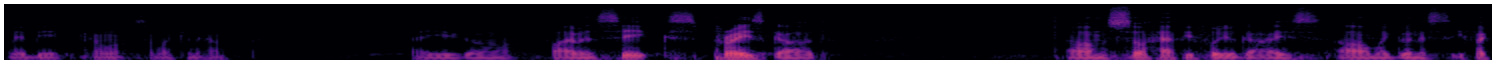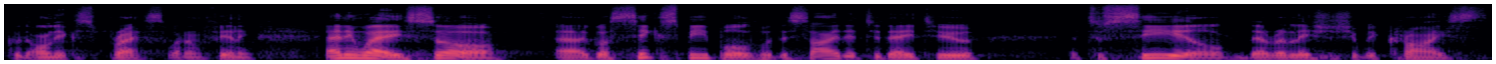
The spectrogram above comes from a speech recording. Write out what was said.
maybe, come on, someone can help. There you go. Five and six. Praise God. Oh, I'm so happy for you guys. Oh my goodness, if I could only express what I'm feeling. Anyway, so uh, I've got six people who decided today to, to seal their relationship with Christ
